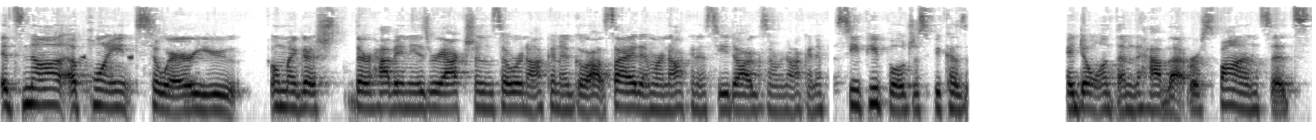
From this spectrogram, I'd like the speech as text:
it's not a point to where you, oh my gosh, they're having these reactions. So we're not going to go outside and we're not going to see dogs and we're not going to see people just because I don't want them to have that response. It's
